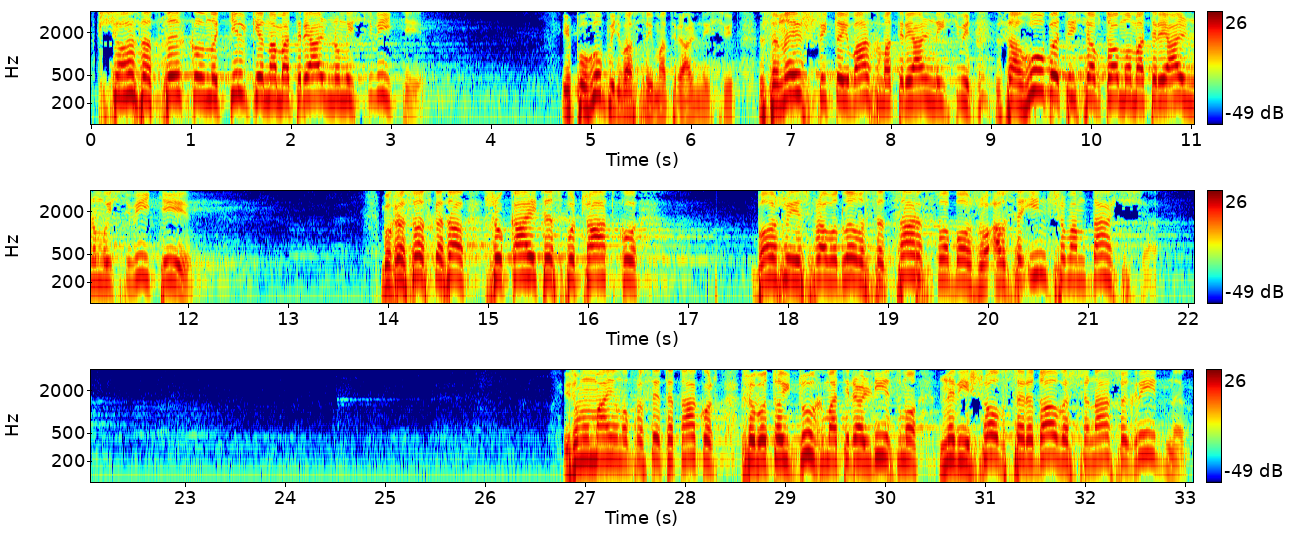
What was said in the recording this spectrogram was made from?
Все зациклено тільки на матеріальному світі. І погубить вас той матеріальний світ. Знищить той вас матеріальний світ. Загубитеся в тому матеріальному світі. Бо Христос сказав: шукайте спочатку Божої справедливості, Царства Божого, а все інше вам дасться. І тому маємо просити також, щоб той дух матеріалізму не війшов в середовище наших рідних.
